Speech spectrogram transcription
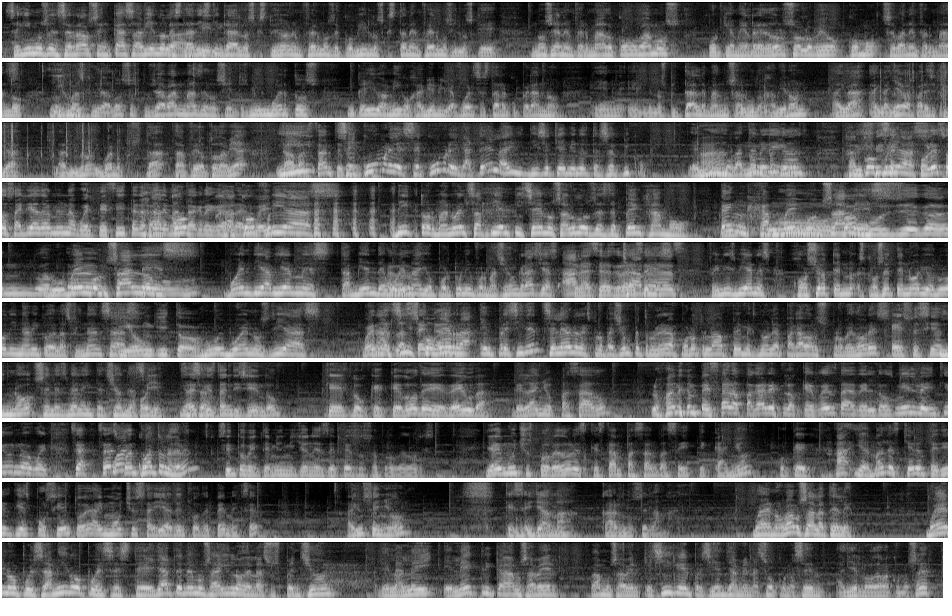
Seguimos encerrados en casa viendo la Ah, estadística Pili. de los que estuvieron enfermos de COVID, los que están enfermos y los que no se han enfermado. ¿Cómo vamos? Porque a mi alrededor solo veo cómo se van enfermando los Híjole. más cuidadosos. Pues ya van más de 200 mil muertos. Un querido amigo Javier Villafuer se está recuperando en, en el hospital. Le mando un saludo a Javierón. Ahí va, ahí la lleva. Parece que ya la libró. Y bueno, pues está, está feo todavía. Está bastante se feo. cubre, se cubre Gatel. Ahí dice que ahí viene el tercer pico. El Ah, mismo Gatel, no me digas. Jacob Dice, Frías. Por eso salí a darme una vueltecita, no le Jacob, agregar Jacob. Frías, Víctor Manuel Sapien Piceno, saludos desde Pénjamo. Pénjamo, Rubén González. Vamos llegando a Rubén Pénjamo. González. Buen día viernes, también de Saludos. buena y oportuna información. Gracias. Ah, Gracias, gracias. Chávez. Feliz viernes. José, Teno- José Tenorio, dúo dinámico de las finanzas. Y honguito. Muy buenos días. Buenas Francisco. Guerra, el presidente celebra la expropiación petrolera, por otro lado Pemex no le ha pagado a los proveedores. Eso es cierto. Y no se les ve la intención de hacer. Oye, ¿sabes qué hacerlo. están diciendo? Que lo que quedó de deuda del año pasado lo van a empezar a pagar en lo que resta del 2021, güey. O sea, ¿sabes ¿Cuá- cuánto? ¿Cuánto le deben? 120 mil millones de pesos a proveedores. Y hay muchos proveedores que están pasando aceite cañón, porque, ah, y además les quieren pedir 10%, ¿eh? hay moches ahí adentro de Pemex, ¿eh? Hay un señor que se llama Carlos del Ángel. Bueno, vamos a la tele. Bueno, pues amigo, pues este ya tenemos ahí lo de la suspensión de la ley eléctrica. Vamos a ver, vamos a ver qué sigue. El presidente ya amenazó con hacer, ayer lo daba a conocer,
